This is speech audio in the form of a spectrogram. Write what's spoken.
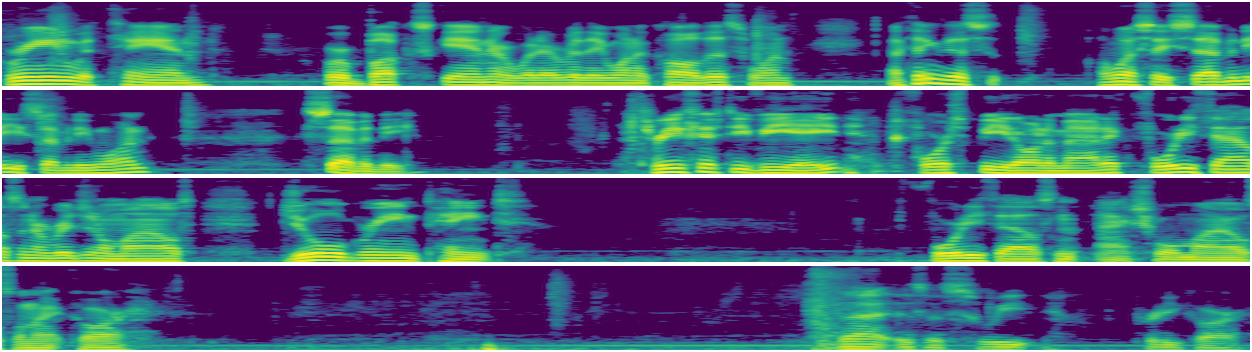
green with tan or buckskin or whatever they want to call this one. I think this, I want to say 70, 71, 70. 350 V8, four speed automatic, 40,000 original miles, jewel green paint. 40,000 actual miles on that car. That is a sweet, pretty car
